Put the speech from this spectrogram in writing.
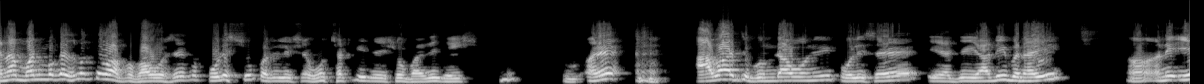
એના મન મગજમાં કેવા ભાવો છે કે પોલીસ શું કરી લેશે હું છટકી જઈશ, હું ભાગી જઈશ. અને આવા જ ગુંડાઓની પોલીસે જે યાદી બનાવી અને એ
